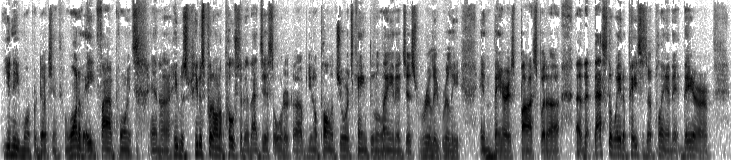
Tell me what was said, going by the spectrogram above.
you need more production. One of eight, five points, and uh, he was he was put on a poster that I just ordered. Uh, you know, Paul George came through the lane and just really, really embarrassed Bosh. But uh, uh, that, that's the way the Pacers are playing. They, they are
